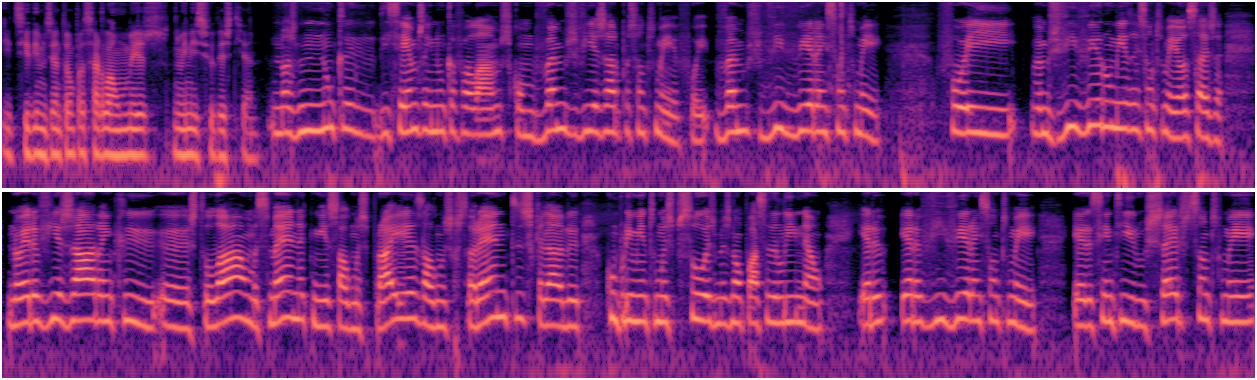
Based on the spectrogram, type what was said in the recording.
e decidimos então passar lá um mês no início deste ano. Nós nunca dissemos e nunca falámos como vamos viajar para São Tomé, foi vamos viver em São Tomé foi vamos viver um mês em São Tomé, ou seja, não era viajar em que uh, estou lá uma semana, conheço algumas praias, alguns restaurantes, se calhar uh, cumprimento umas pessoas, mas não passa dali, não. Era, era viver em São Tomé, era sentir os cheiros de São Tomé,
